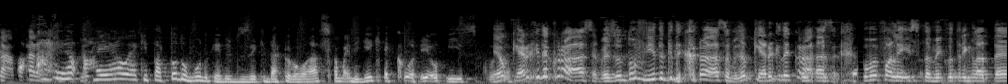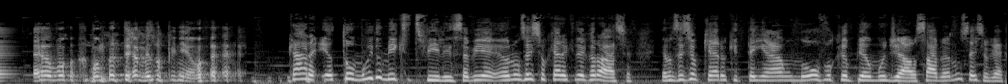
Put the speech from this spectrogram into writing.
Não, a, real, a, real, é que tá todo mundo querendo dizer que da Croácia, mas ninguém quer correr o risco. Eu né? quero que dê Croácia, mas eu duvido que dê Croácia, mas eu quero que dê Croácia. Como eu falei isso também contra a Inglaterra, eu vou, vou manter a mesma opinião. Cara, eu tô muito mixed feelings, sabia? Eu não sei se eu quero que dê Croácia. Eu não sei se eu quero que tenha um novo campeão mundial, sabe? Eu não sei se eu quero.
